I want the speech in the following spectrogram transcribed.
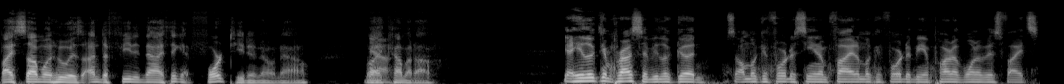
by someone who is undefeated now. I think at 14 and 0 now by Yeah. Kamadov. yeah, he looked impressive. He looked good. So I'm looking forward to seeing him fight. I'm looking forward to being part of one of his fights.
